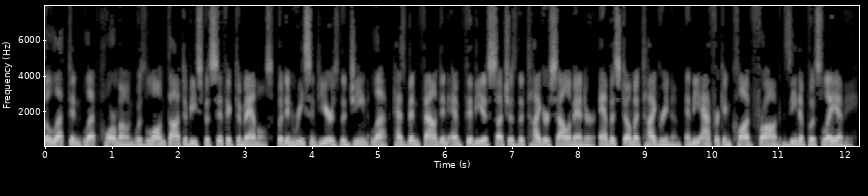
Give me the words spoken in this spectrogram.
The leptin LEP hormone was long thought to be specific to mammals, but in recent years the gene LEP has been found in amphibia such as the tiger salamander Ambystoma tigrinum, and the African clawed frog Xenopus laevi.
